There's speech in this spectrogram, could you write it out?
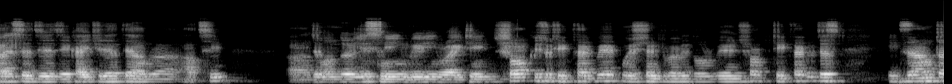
আইএলটিএস এর যে যে ক্রাইটেরিয়াতে আমরা আছি যেমন ধরেন লিসনিং রিডিং রাইটিং সব কিছু ঠিক থাকবে কোয়েশ্চেন কীভাবে ধরবেন, সব ঠিক থাকবে জাস্ট এক্সামটা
